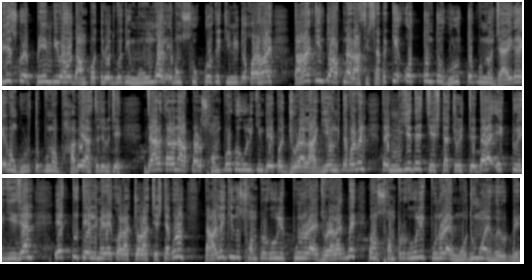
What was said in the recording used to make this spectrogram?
বিশেষ করে প্রেম, বিবাহ দাম্পত্যের অধিপতি মঙ্গল এবং শুক্রকে চিহ্নিত করা হয়, তারা কিন্তু আপনার রাশির সাপেক্ষে অত্যন্ত গুরুত্বপূর্ণ জায়গায় এবং গুরুত্বপূর্ণভাবে আসতে চলেছে। যার কারণে আপনার সম্পর্কগুলি কিন্তু এরপর জোড়া লাগিয়েও নিতে পারবেন। তাই নিজেদের চেষ্টা চরিত্রের দ্বারা একটু এগিয়ে যান, একটু তেল মেরে করার চলার চেষ্টা করুন তাহলে কিন্তু সম্পর্কগুলি পুনরায় জোড়া লাগবে এবং সম্পর্কগুলি পুনরায় মধুময় হয়ে উঠবে।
